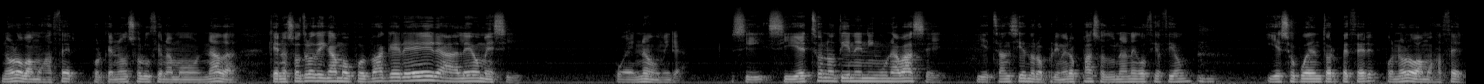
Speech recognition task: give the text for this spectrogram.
no lo vamos a hacer, porque no solucionamos nada. Que nosotros digamos, pues va a querer a Leo Messi. Pues no, mira, si, si esto no tiene ninguna base y están siendo los primeros pasos de una negociación y eso puede entorpecer, pues no lo vamos a hacer.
